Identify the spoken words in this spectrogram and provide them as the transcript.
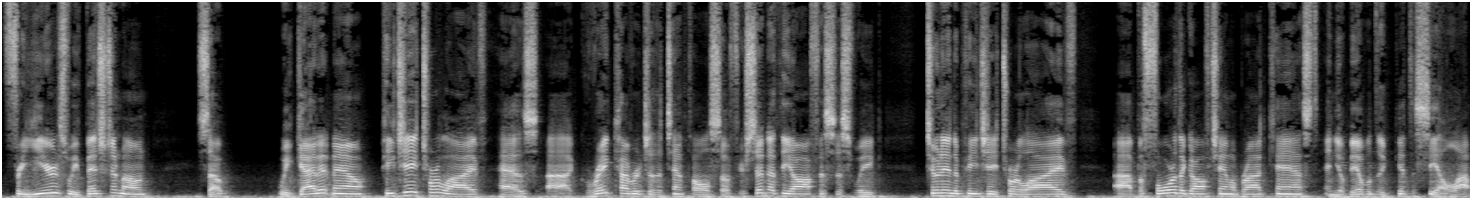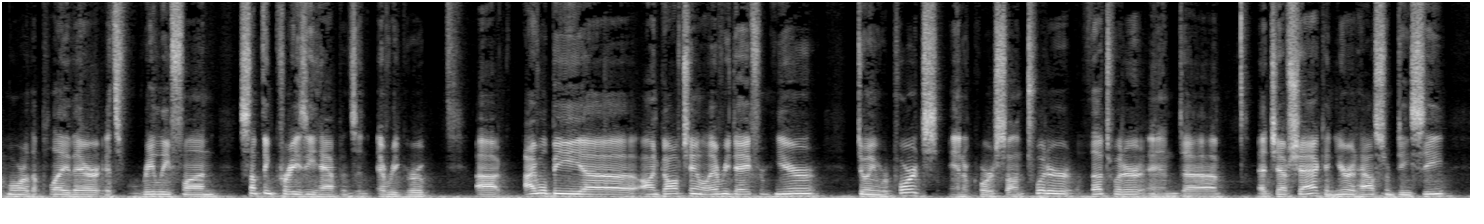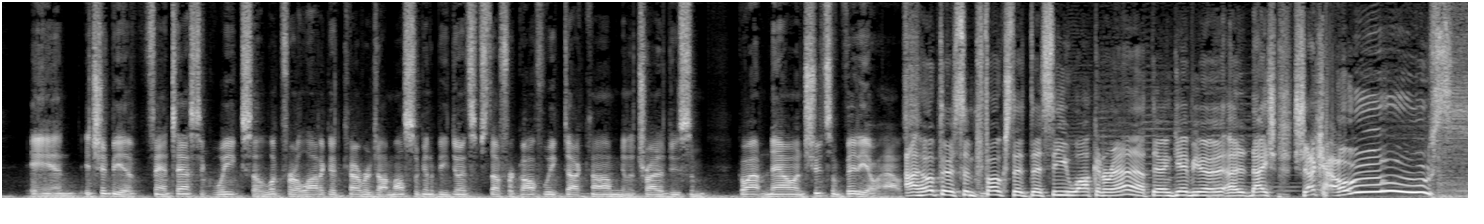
For years, we've bitched and moaned. So we got it now. PGA Tour Live has uh, great coverage of the 10th hole. So if you're sitting at the office this week, tune into PGA Tour Live uh, before the Golf Channel broadcast, and you'll be able to get to see a lot more of the play there. It's really fun. Something crazy happens in every group. Uh, I will be uh, on Golf Channel every day from here doing reports, and of course on Twitter, the Twitter, and uh, at Geoff Shack, and you're at House from DC and it should be a fantastic week. So look for a lot of good coverage. I'm also going to be doing some stuff for golfweek.com. I'm going to try to do some go out now and shoot some video house. I hope there's some folks that, that see you walking around out there and give you a, a nice check house.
